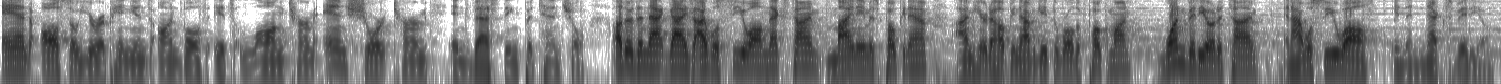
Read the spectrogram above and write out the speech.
and also your opinions on both its long term and short term investing potential. Other than that, guys, I will see you all next time. My name is Pokenav. I'm here to help you navigate the world of Pokemon one video at a time, and I will see you all in the next video.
